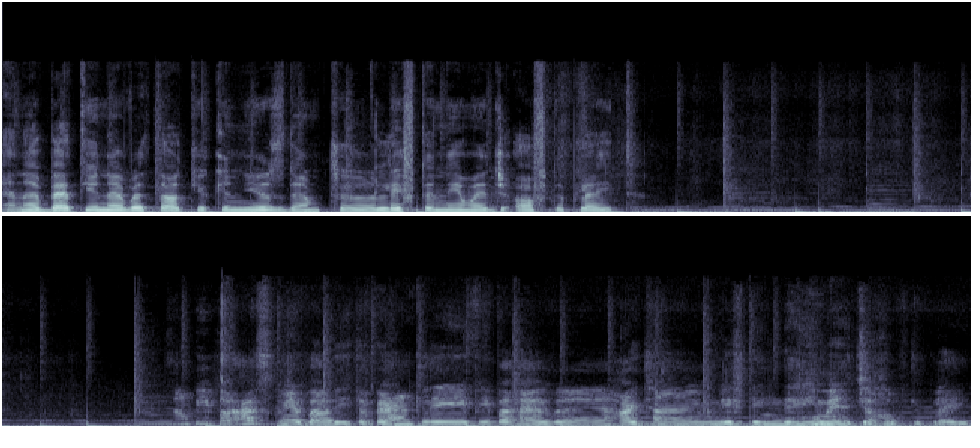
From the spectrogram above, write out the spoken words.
And I bet you never thought you can use them to lift an image off the plate. Me about it. Apparently people have a hard time lifting the image off the plate.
